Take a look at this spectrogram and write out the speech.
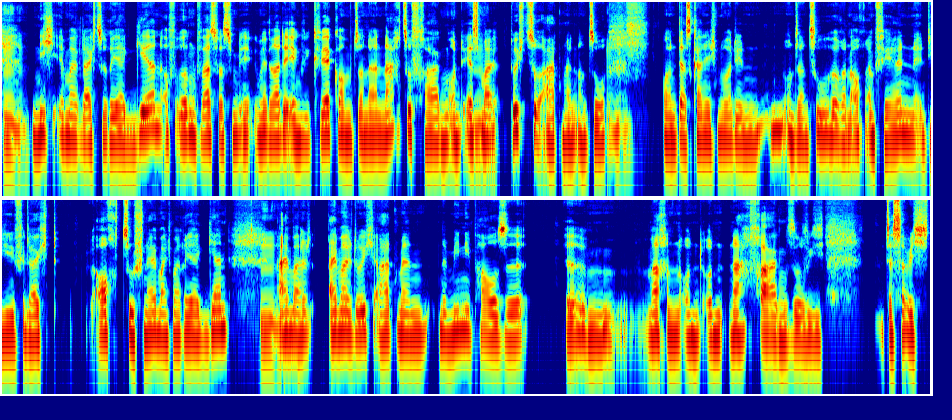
mhm. nicht immer gleich zu reagieren auf irgendwas, was mir, mir gerade irgendwie querkommt, sondern nachzufragen und erstmal mhm. durchzuatmen und so. Mhm. Und das kann ich nur den unseren Zuhörern auch empfehlen, die vielleicht auch zu schnell manchmal reagieren. Mhm. Einmal, einmal durchatmen, eine Mini-Pause ähm, machen und, und nachfragen, so wie, das habe ich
